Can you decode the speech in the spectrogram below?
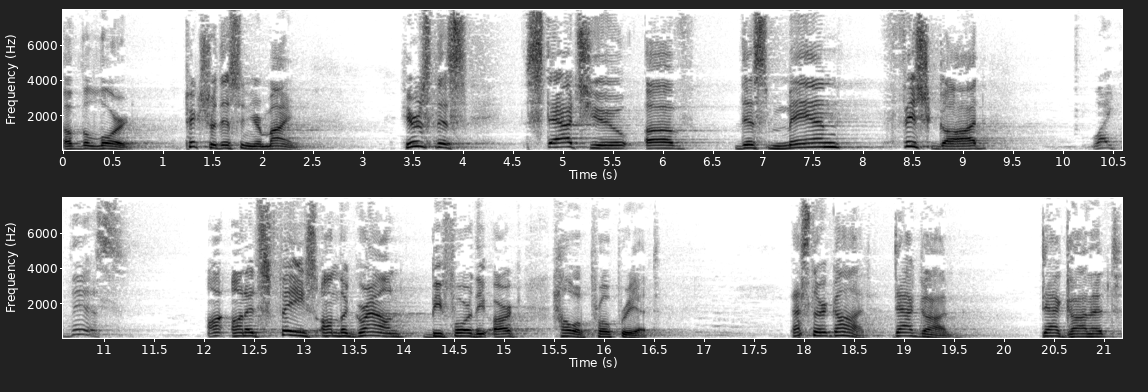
of the Lord. Picture this in your mind. Here's this statue of this man fish god like this on, on its face on the ground before the ark. How appropriate. That's their God. Dagon. Dagon it.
